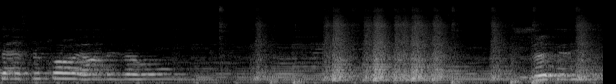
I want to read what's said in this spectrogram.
Midwestern boy on his own. At him.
